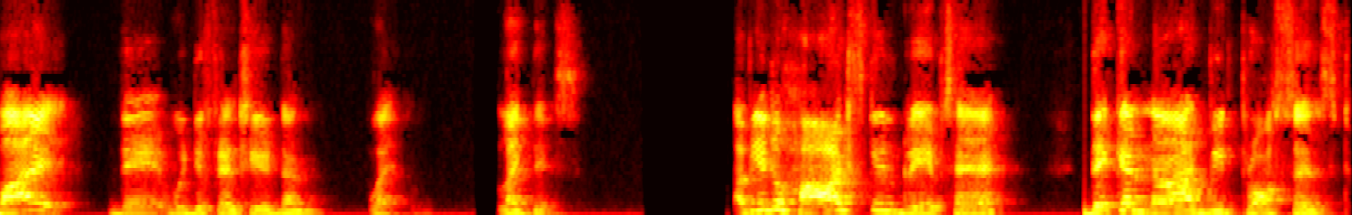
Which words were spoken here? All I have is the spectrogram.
why they we differentiate them like this अब ये जो हार्ड स्किन ग्रेप्स हैं not be processed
